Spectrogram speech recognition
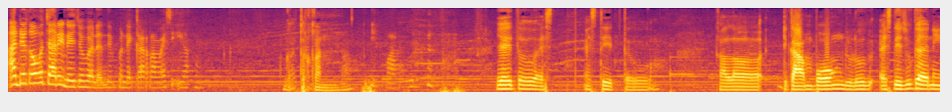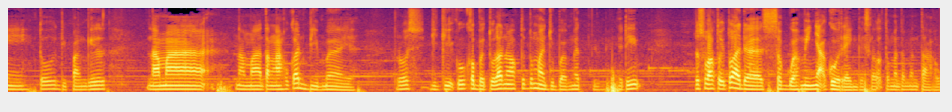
ada kamu cari deh coba nanti pendekar namanya si Irang Nggak terkenal. Ya itu SD itu. Kalau di kampung dulu SD juga nih, tuh dipanggil nama nama tengahku kan Bima ya. Terus gigiku kebetulan waktu itu maju banget. Jadi terus waktu itu ada sebuah minyak goreng guys kalau teman-teman tahu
